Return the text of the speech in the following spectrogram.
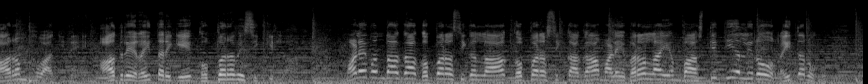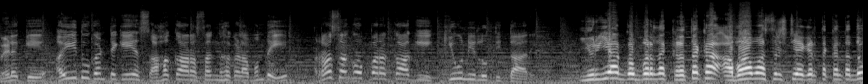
ಆರಂಭವಾಗಿದೆ. ಆದರೆ ರೈತರಿಗೆ ಗೊಬ್ಬರವೇ ಸಿಕ್ಕಿಲ್ಲ. ಮಳೆ ಬಂದಾಗ ಗೊಬ್ಬರ ಸಿಗಲ್ಲ, ಗೊಬ್ಬರ ಸಿಕ್ಕಾಗ ಮಳೆ ಬರಲ್ಲ ಎಂಬ ಸ್ಥಿತಿಯಲ್ಲಿರೋ ರೈತರು ಬೆಳಗ್ಗೆ ಐದು ಗಂಟೆಗೆ ಸಹಕಾರ ಸಂಘಗಳ ಮುಂದೆ ರಸಗೊಬ್ಬರಕ್ಕಾಗಿ ಕ್ಯೂ ನಿಲ್ಲುತ್ತಿದ್ದಾರೆ. ಯುರಿಯಾ ಗೊಬ್ಬರದ ಕೃತಕ ಅಭಾವ ಸೃಷ್ಟಿಯಾಗಿರ್ತಕ್ಕಂಥದ್ದು.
